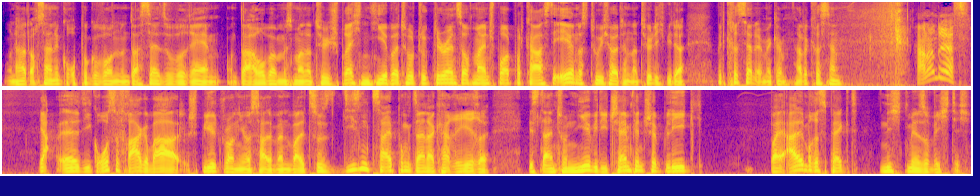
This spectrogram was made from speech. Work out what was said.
und er hat auch seine Gruppe gewonnen und das sehr souverän. Und darüber müssen wir natürlich sprechen, hier bei Total Clearance auf meinsportpodcast.de und das tue ich heute natürlich wieder mit Christian Oemmeke. Hallo Christian. Hallo Andreas. Ja, äh, die große Frage war, spielt Ronnie O'Sullivan? Weil zu diesem Zeitpunkt seiner Karriere ist ein Turnier wie die Championship League bei allem Respekt nicht mehr so wichtig.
